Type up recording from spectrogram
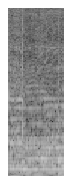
inside of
